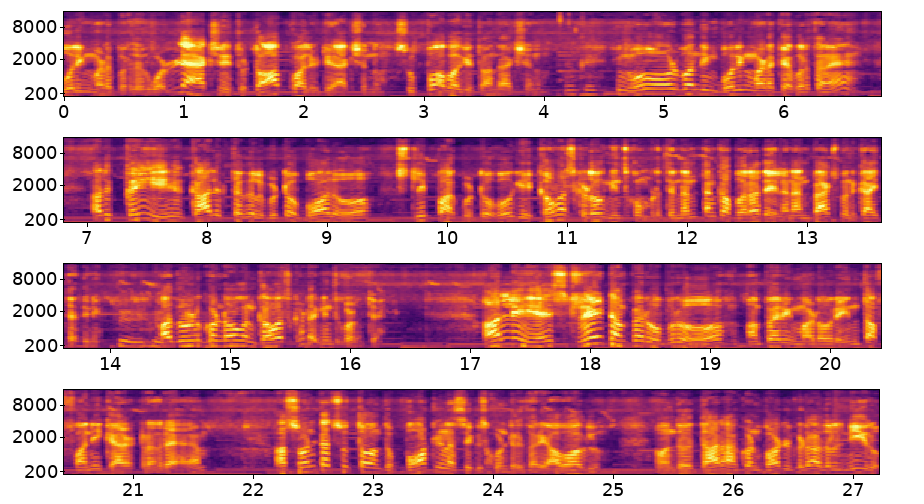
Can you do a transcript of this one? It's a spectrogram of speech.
ಬೌಲಿಂಗ್ ಮಾಡಕ್ ಬರ್ತಾರೆ ಒಳ್ಳೆ ಆಕ್ಷನ್ ಇತ್ತು. ಟಾಪ್ ಕ್ವಾಲಿಟಿ ಆಕ್ಷನ್ ಸೂಪರ್ ಆಗಿತ್ತು ಒಂದು ಆಕ್ಷನ್ ಹಿಂಗ್ ಓಡ್ ಬಂದು ಹಿಂಗ್ ಬೌಲಿಂಗ್ ಮಾಡಕ್ಕೆ ಬರ್ತಾನೆ. ಅದು ಕೈ ಕಾಲಿಗೆ ತಗಲ್ಬಿಟ್ಟು ಬಾಲು ಸ್ಲಿಪ್ ಆಗ್ಬಿಟ್ಟು ಹೋಗಿ ಕವರ್ಸ್ ಕಡೆ ಹೋಗಿ ನಿಂತ್ಕೊಂಡ್ಬಿಡುತ್ತೆ. ನನ್ನ ತನಕ ಬರೋದೇ ಇಲ್ಲ. ನಾನು ಬ್ಯಾಟ್ಸ್ಮನ್ ಕಾಯ್ತಾ ಇದ್ದೀನಿ. ಅದು ಉಳ್ಕೊಂಡು ಹೋಗಿ ಒಂದು ಕವರ್ಸ್ ಕಡೆ ನಿಂತ್ಕೊಳ್ಳುತ್ತೆ. ಅಲ್ಲಿ ಸ್ಟ್ರೇಟ್ ಅಂಪೈರ್ ಒಬ್ಬರು ಅಂಪೈರಿಂಗ್ ಮಾಡೋರು ಇಂಥ ಫನಿ ಕ್ಯಾರೆಕ್ಟರ್ ಅಂದ್ರೆ ಆ ಸೊಂಟದ ಸುತ್ತ ಒಂದು ಬಾಟ್ಲನ್ನ ಸಿಗಿಸ್ಕೊಂಡಿರ್ತಾರೆ ಯಾವಾಗಲೂ. ಒಂದು ದಾರ ಹಾಕೊಂಡು ಬಾಟ್ಲ್ ಕೂಡ ಅದ್ರಲ್ಲಿ ನೀರು.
